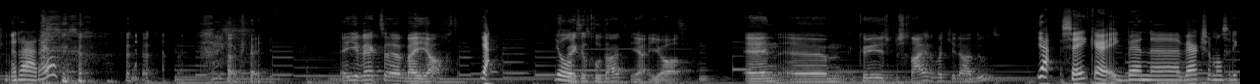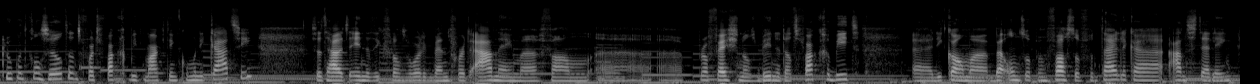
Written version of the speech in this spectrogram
Raar, hè? Oké. En je werkt bij Jacht. Spreekt Jot. het goed uit? Ja, Jacht. En ehm, kun je eens beschrijven wat je daar doet? Ja, zeker. Ik ben eh, werkzaam als recruitment consultant voor het vakgebied marketing communicatie. Dus dat houdt in dat ik verantwoordelijk ben voor het aannemen van eh, eh, professionals binnen dat vakgebied. Die komen bij ons op een vaste of een tijdelijke aanstelling.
